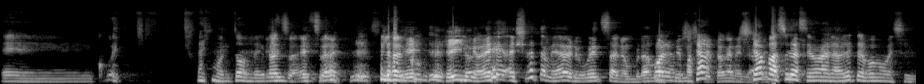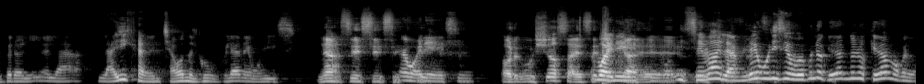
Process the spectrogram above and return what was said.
Eh, Hay un montón de Eso, eso. Eh, eh, no, eh, ya hasta me da vergüenza nombrar Bueno, los temas ya, que tocan en la ya pasó una semana, ahorita lo podemos decir, pero la, la hija del chabón del Ku es buenísima. No, sí, sí, sí. Es buenísimo. Orgullosa de ser Buenísimo. y se va la es buenísimo, porque no, quedamos- no nos quedamos con la.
